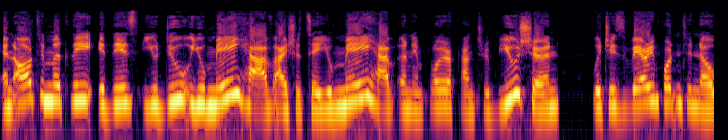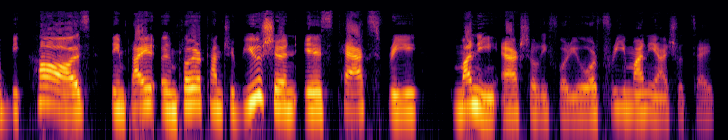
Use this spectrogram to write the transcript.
And ultimately, it is, you do, you may have, I should say, you may have an employer contribution, which is very important to know because the employer, contribution is tax free money actually for you, or free money, I should say.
